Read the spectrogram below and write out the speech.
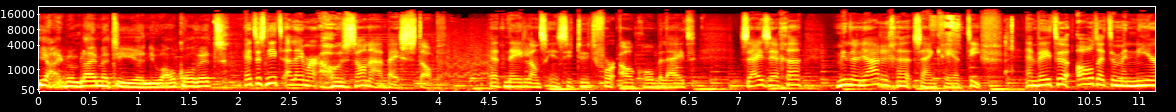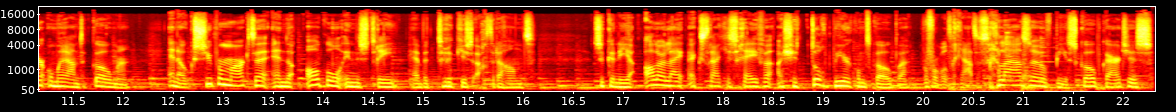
Ja, ik ben blij met die uh, nieuwe alcoholwet. Het is niet alleen maar Hosanna bij STAP, het Nederlands Instituut voor Alcoholbeleid. Zij zeggen: minderjarigen zijn creatief en weten altijd een manier om eraan te komen. En ook supermarkten en de alcoholindustrie hebben trucjes achter de hand. Ze kunnen je allerlei extraatjes geven als je toch bier komt kopen. Bijvoorbeeld gratis glazen of bioscoopkaartjes.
